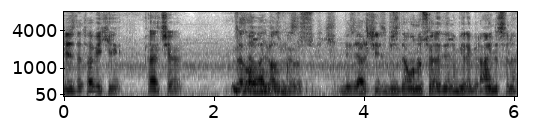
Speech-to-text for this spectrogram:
Biz de tabii ki elçiye Zeval devam olmaz olmaz diyoruz. Biz elçiyiz. Biz de onun söylediğinin birebir aynısını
